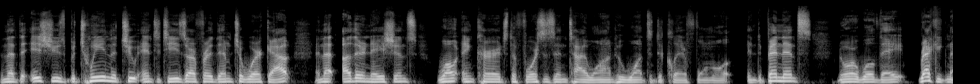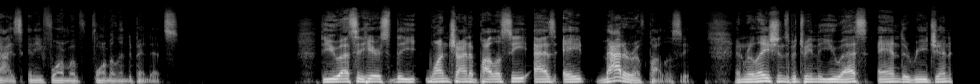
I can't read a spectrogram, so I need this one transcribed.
and that the issues between the two entities are for them to work out, and that other nations won't encourage the forces in Taiwan who want to declare formal independence, nor will they recognize any form of formal independence. The U.S. adheres to the one China policy as a matter of policy, and relations between the U.S. and the region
